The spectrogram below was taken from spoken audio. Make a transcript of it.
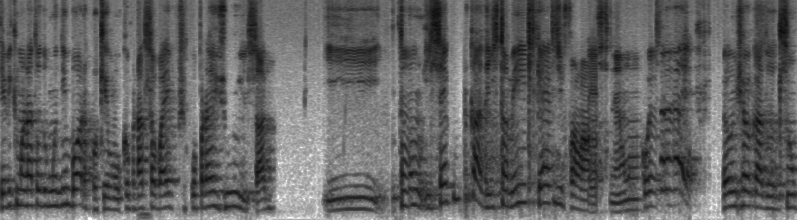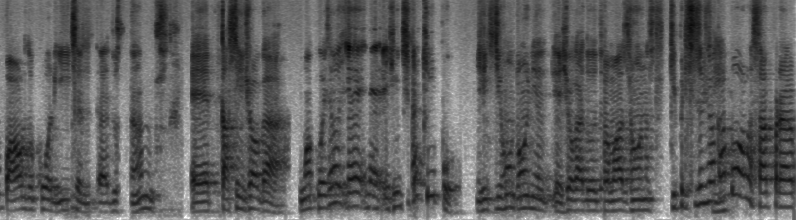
Teve que mandar todo mundo embora, porque o campeonato só vai ficou para junho, sabe? E então isso é complicado. A gente também esquece de falar isso, né? Uma coisa é, é um jogador de São Paulo, do Corinthians, é, do Santos, é, tá sem jogar. Uma coisa é, é, é gente daqui, pô. Gente de Rondônia, é jogador do Amazonas, que precisa jogar Sim. bola, sabe? Pra,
